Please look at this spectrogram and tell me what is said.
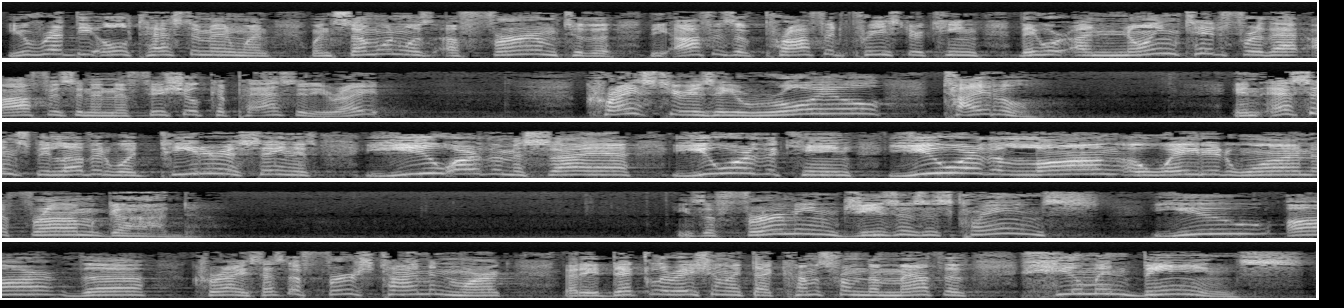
You've read the Old Testament when, when someone was affirmed to the, the office of prophet, priest, or king, they were anointed for that office in an official capacity, right? Christ here is a royal title. In essence, beloved, what Peter is saying is, you are the Messiah, you are the King, you are the long awaited one from God. He's affirming Jesus' claims. You are the Christ. That's the first time in Mark that a declaration like that comes from the mouth of human beings.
